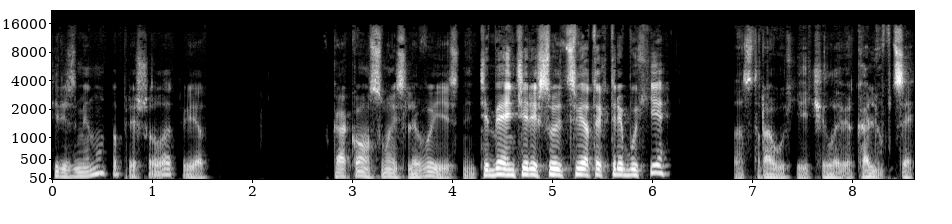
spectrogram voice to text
Через минуту пришел ответ. В каком смысле выяснить? Тебя интересует цвет их требухи? Остроухие человеколюбцы.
